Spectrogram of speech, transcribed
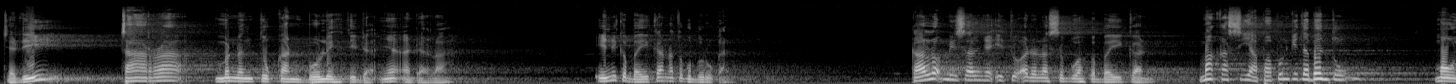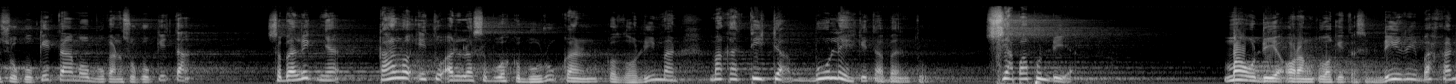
Jadi cara menentukan boleh tidaknya adalah ini kebaikan atau keburukan. Kalau misalnya itu adalah sebuah kebaikan, maka siapa pun kita bantu. Mau suku kita, mau bukan suku kita. Sebaliknya, kalau itu adalah sebuah keburukan, kezaliman, maka tidak boleh kita bantu. Siapa pun dia. Mau dia orang tua kita sendiri bahkan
